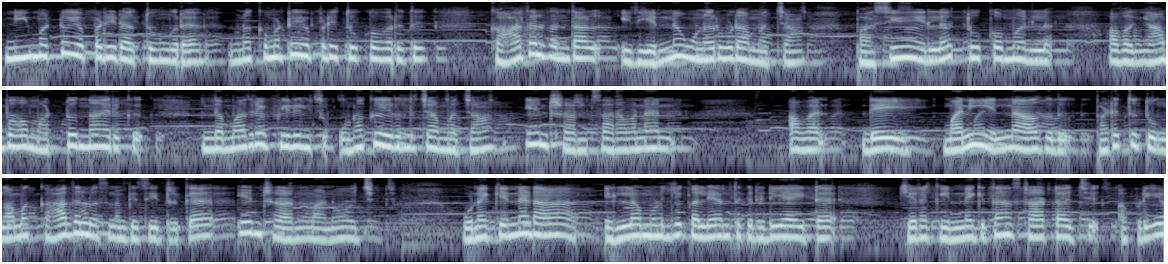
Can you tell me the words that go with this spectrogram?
நீ மட்டும் எப்படிடா தூங்குற? உனக்கு மட்டும் எப்படி தூக்கம் வருது? காதல் வந்தால் இது என்ன உணர்வுடா மச்சான்? பசியும் இல்லை தூக்கமும் இல்லை. அவன் ஞாபகம் மட்டும்தான் இருக்கு. இந்த மாதிரி ஃபீலிங்ஸ் உனக்கு இருந்துச்சா மச்சான்? என்றான் சரவணன். அவன் டேய் மணி என்ன ஆகுது? படுத்து தூங்காம காதல் வசனம் பேசிட்டு இருக்க என்றான் மனோஜ். உனக்கு என்னடா? எல்லாம் முடிஞ்சு கல்யாணத்துக்கு ரெடி ஆயிட்ட. எனக்கு இன்னைக்கு தான் ஸ்டார்ட் ஆச்சு. அப்படியே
